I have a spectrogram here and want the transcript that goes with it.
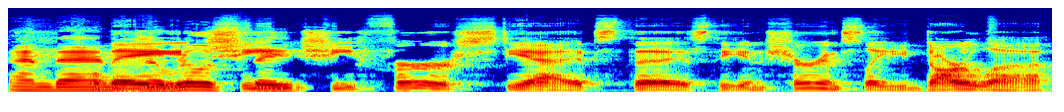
and then Well, they the real she estate. she first yeah it's the it's the insurance lady darla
